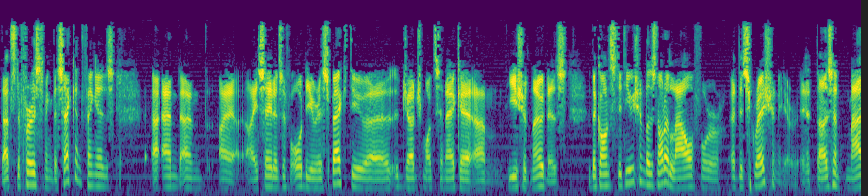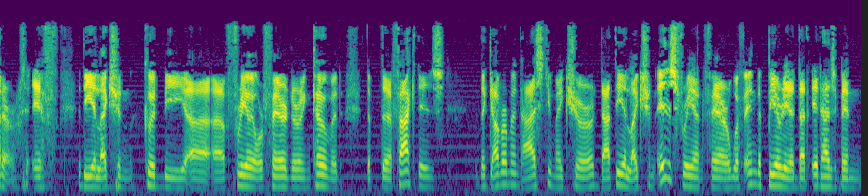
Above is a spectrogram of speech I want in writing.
That's the first thing. The second thing is uh, and and I I say this with all due respect to uh, Judge Moseneke, um, he should know this. The Constitution does not allow for a discretion here. It doesn't matter if the election could be uh, uh, free or fair during COVID. The the fact is. The government has to make sure that the election is free and fair within the period that it has been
